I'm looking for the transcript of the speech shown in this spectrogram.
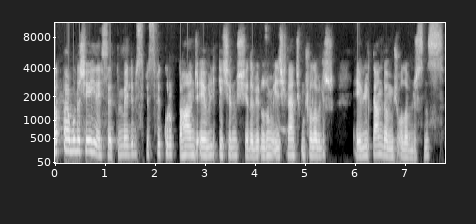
Hatta burada şeyi de hissettim. Belli bir spesifik grup daha önce evlilik geçirmiş ya da bir uzun bir ilişkiden çıkmış olabilir. Evlilikten dönmüş olabilirsiniz.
